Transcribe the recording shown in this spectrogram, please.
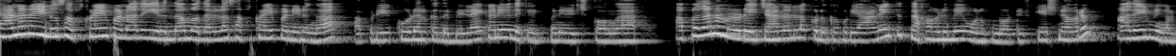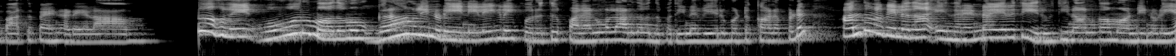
சேனலை இன்னும் சப்ஸ்கிரைப் பண்ணாதே இருந்தால் முதல்ல சப்ஸ்கிரைப் பண்ணிவிடுங்க அப்படியே கூட இருக்க அந்த பெல்லைக்கானே வந்து கிளிக் பண்ணி வச்சுக்கோங்க. அப்போ தான் நம்மளுடைய சேனலில் கொடுக்கக்கூடிய அனைத்து தகவலுமே உங்களுக்கு நோட்டிஃபிகேஷனாக வரும். அதையும் நீங்கள் பார்த்து பயனடையலாம். பொதுவாகவே ஒவ்வொரு மாதமும் கிரகங்களினுடைய நிலைகளை பொறுத்து பலன்களானது வந்து பார்த்திங்கன்னா வேறுபட்டு காணப்படும். அந்த வகையில் தான் இந்த ரெண்டாயிரத்தி இருபத்தி நான்காம் ஆண்டினுடைய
